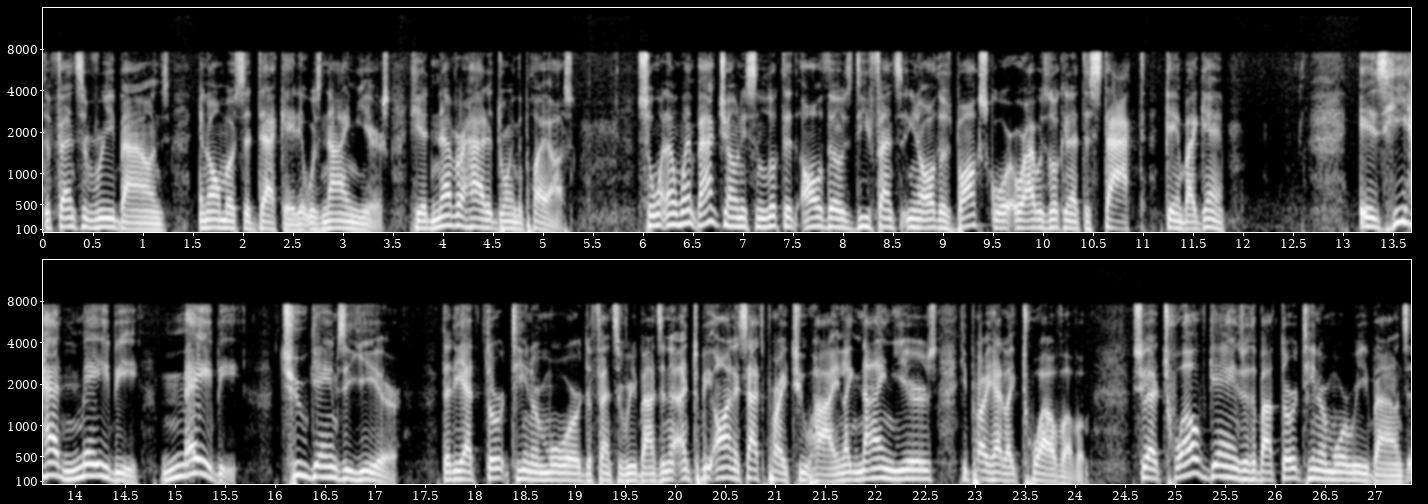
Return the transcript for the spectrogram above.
defensive rebounds in almost a decade. It was nine years. He had never had it during the playoffs. So when I went back, Jonas, and looked at all those defense, you know, all those box score, or I was looking at the stacked game by game, is he had maybe, maybe two games a year that he had 13 or more defensive rebounds. And, uh, to be honest, that's probably too high. In like nine years, he probably had like 12 of them. So he had 12 games with about 13 or more rebounds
